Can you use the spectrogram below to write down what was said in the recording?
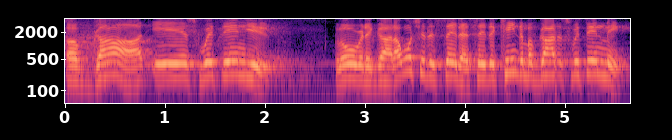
of God is within you. Glory to God. I want you to say that. Say, the kingdom of God is within me.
